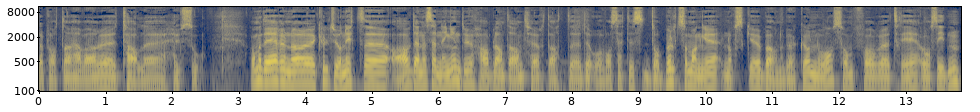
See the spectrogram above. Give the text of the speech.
Reporter her var Tale Hauso. Og med det runder Kulturnytt eh, av denne sendingen. Du har bl.a. hørt at eh, det oversettes dobbelt så mange norske barnebøker nå som for eh, tre år siden.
